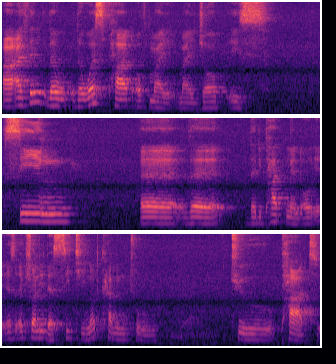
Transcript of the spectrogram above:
Uh, I think the the worst part of my my job is seeing uh, the the department or it's actually the city not coming to to part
